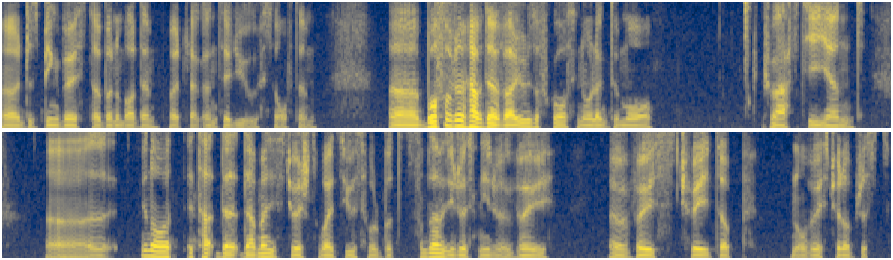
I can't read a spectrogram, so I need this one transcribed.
uh, just being very stubborn about them, but like until you solve them. Uh, both of them have their values, of course. You know, like the more crafty and uh, you know, it ha- there, there are many situations where it's useful, but sometimes you just need a very a very straight up, you know, very straight up, just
